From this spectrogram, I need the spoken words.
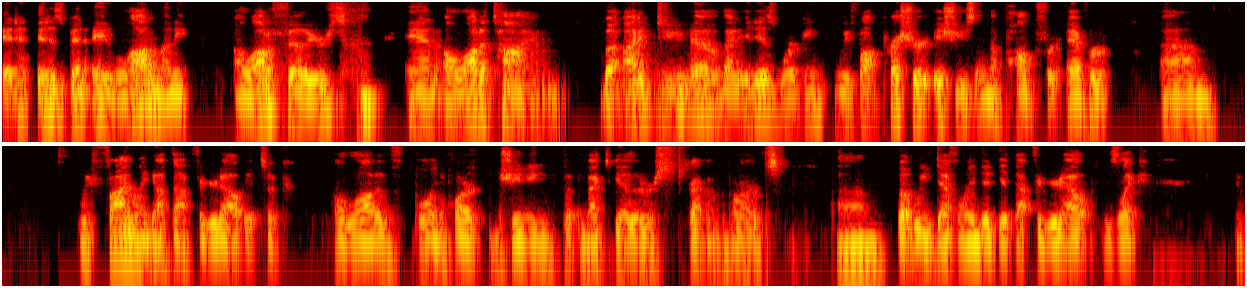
it, it has been a lot of money, a lot of failures, and a lot of time. But I do know that it is working. We fought pressure issues in the pump forever. Um, we finally got that figured out. It took a lot of pulling apart, machining, putting back together, scrapping parts. Um, but we definitely did get that figured out. It was like we're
